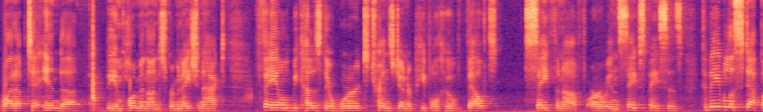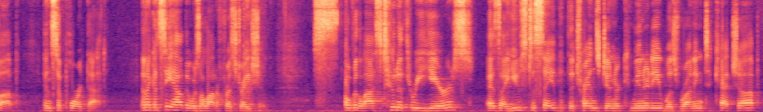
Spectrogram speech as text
right up to ENDA, the Employment Non-Discrimination Act, failed because there weren't transgender people who felt safe enough or in safe spaces to be able to step up and support that. And I could see how there was a lot of frustration. Over the last two to three years, as I used to say that the transgender community was running to catch up,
